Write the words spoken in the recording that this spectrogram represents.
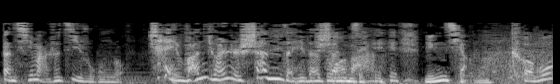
但起码是技术工种，这完全是山贼的做山法。贼 明抢啊！可不，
